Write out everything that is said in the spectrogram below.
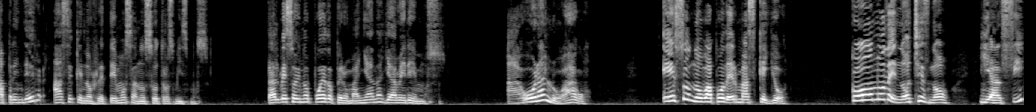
Aprender hace que nos retemos a nosotros mismos. Tal vez hoy no puedo, pero mañana ya veremos. Ahora lo hago. Eso no va a poder más que yo. ¿Cómo de noches no? Y así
